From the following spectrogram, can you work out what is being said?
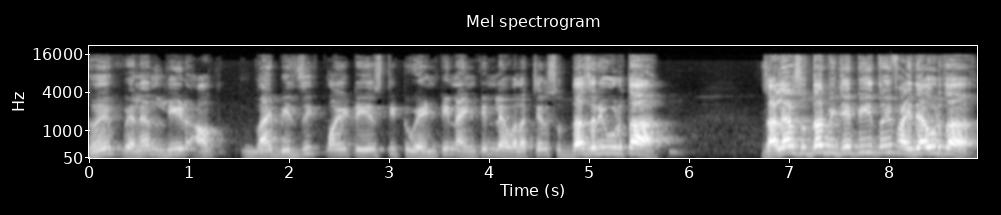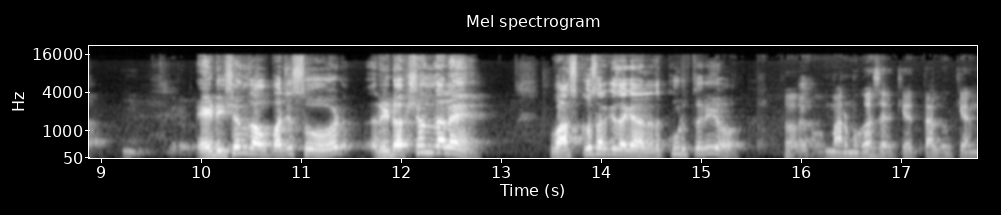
थंय वेल्यान लीड हांव माय बेजीक पॉयंट इज ती ट्वेंटी नायन्टीन लेवलाचेर सुद्दां जरी उरता जाल्यार सुद्दां बीजेपी थंय फायद्या उरता एडिशन जावपाचें सोड रिडक्शन जालें वास्को सारके जाग्यार जालें आतां कुर्तरी यो तो मारमुगा सारख्या तालुक्यान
